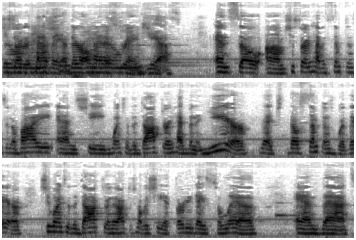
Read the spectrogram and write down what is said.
She Their started having ministry? their own They have their own ministry. Yes. And so um, she started having symptoms in her body, and she went to the doctor. It had been a year that those symptoms were there. She went to the doctor, and the doctor told her she had 30 days to live, and that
